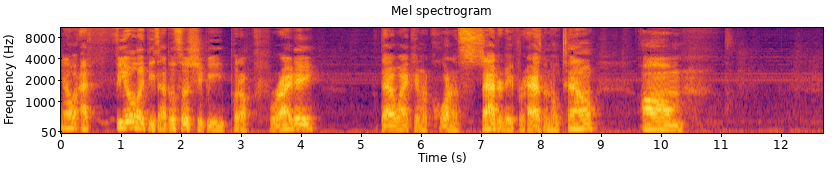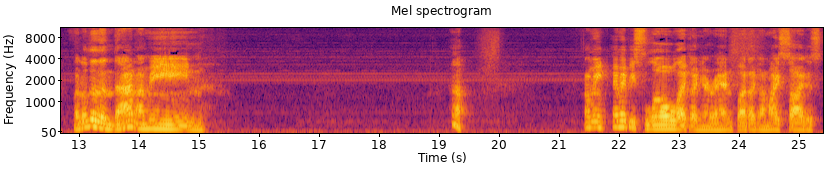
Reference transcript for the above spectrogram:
you know? I feel like these episodes should be put up Friday. That way I can record on Saturday for Hazbin Hotel. Um, but other than that, I mean, huh? I mean, it may be slow like on your end, but like on my side is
